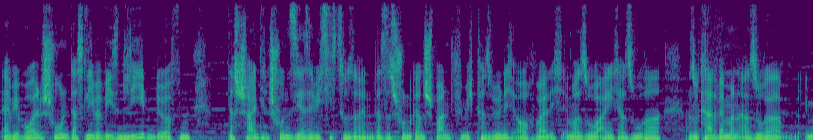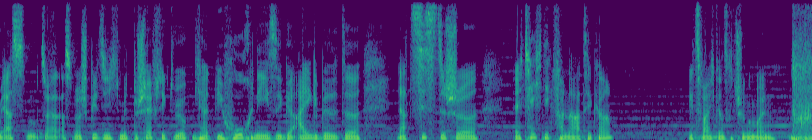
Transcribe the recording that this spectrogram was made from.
äh, wir wollen schon, dass Lebewesen leben dürfen, das scheint ihnen schon sehr, sehr wichtig zu sein. Das ist schon ganz spannend für mich persönlich auch, weil ich immer so eigentlich Asura, also gerade wenn man Asura im ersten, zuerst mal spielt, sich nicht mit beschäftigt, wirken die halt wie hochnäsige, eingebildete, narzisstische äh, Technikfanatiker. Jetzt war ich ganz, ganz schön gemein.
